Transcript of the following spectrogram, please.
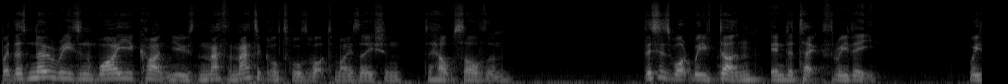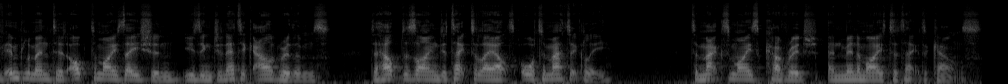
but there's no reason why you can't use the mathematical tools of optimization to help solve them. This is what we've done in Detect 3D we've implemented optimization using genetic algorithms to help design detector layouts automatically to maximize coverage and minimize detector counts.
